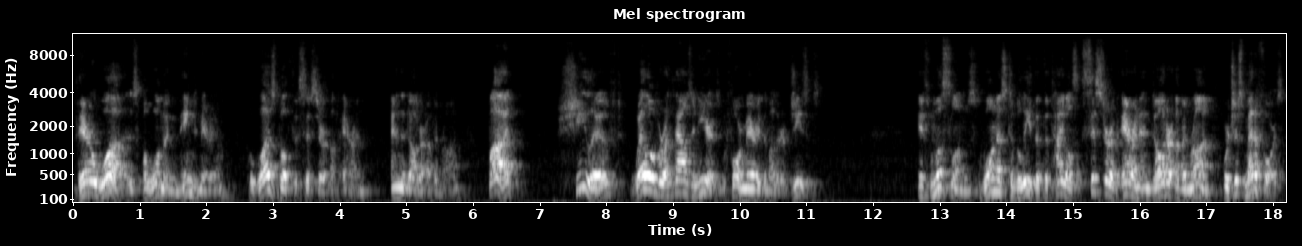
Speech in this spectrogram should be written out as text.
there was a woman named Miriam who was both the sister of Aaron and the daughter of Imran, but she lived well over a thousand years before Mary, the mother of Jesus. If Muslims want us to believe that the titles sister of Aaron and daughter of Imran were just metaphors,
